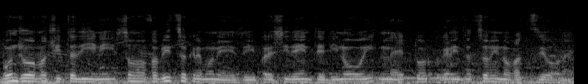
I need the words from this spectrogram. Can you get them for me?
Buongiorno cittadini, sono Fabrizio Cremonesi, presidente di Noi Network Organizzazione Innovazione,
